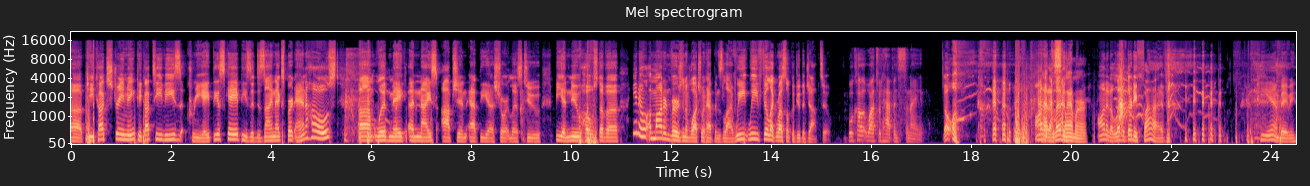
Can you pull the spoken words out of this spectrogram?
uh, Peacock Streaming, Peacock TV's Create the Escape, he's a design expert and host, um, would make a nice option at the uh, short list to be a new host of a, you know, a modern version of Watch What Happens Live. We we feel like Russell could do the job too. We'll call it Watch What Happens Tonight. Oh, on At at eleven slammer. on at eleven thirty five p.m. Baby,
